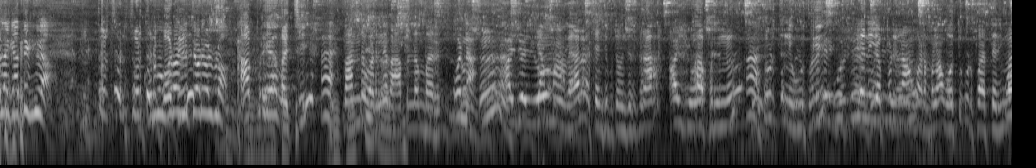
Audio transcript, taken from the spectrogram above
எல்லாம் கத்துக்குங்க. அப்படியே வச்சு வந்த உடனே வாப்பிள்ളം பாரு. அம்மா வேலை செஞ்சுட்டு வந்திருக்கிறா. ஐயோ. அப்படின்னு சுடு தண்ணி ஊற்றி என்ன எப்படிலாம் உடம்பெல்லாம் ஒத்து கொடுப்பா தெரியுமா?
